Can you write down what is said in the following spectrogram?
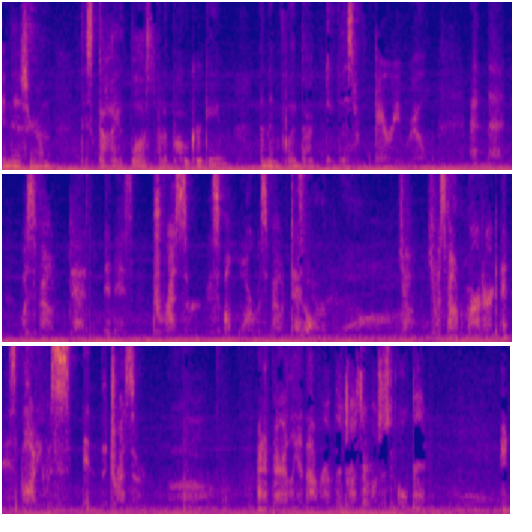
in this room, this guy lost at a poker game and then fled back to this very room and then was found dead in his dresser. His armoire was found dead. His armoire. Yeah, he was found murdered and his body was in the dresser. And apparently in that room, the dresser will just open and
